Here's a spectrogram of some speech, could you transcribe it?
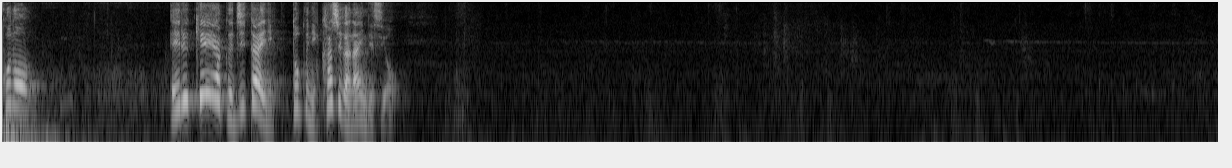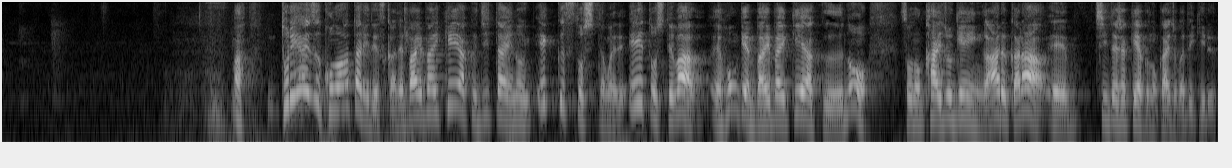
この L 契約自体に特に価値がないんですよ。まあ、とりあえずこの辺りですかね、売買契約自体の X として、A としては、本件売買契約のその解除原因があるから、えー、賃貸借契約の解除ができる。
